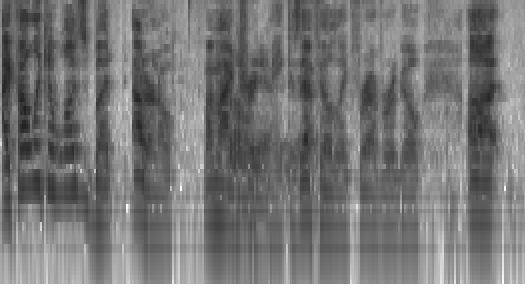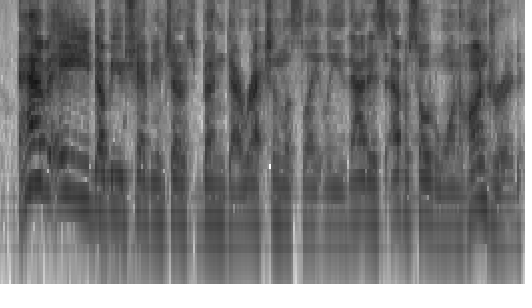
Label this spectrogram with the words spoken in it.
I felt like it was, but I don't know. My mind Oh, tricked yeah, me because yeah. that feels like forever ago. Uh, have AEW championships been directionless lately? That is episode 100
